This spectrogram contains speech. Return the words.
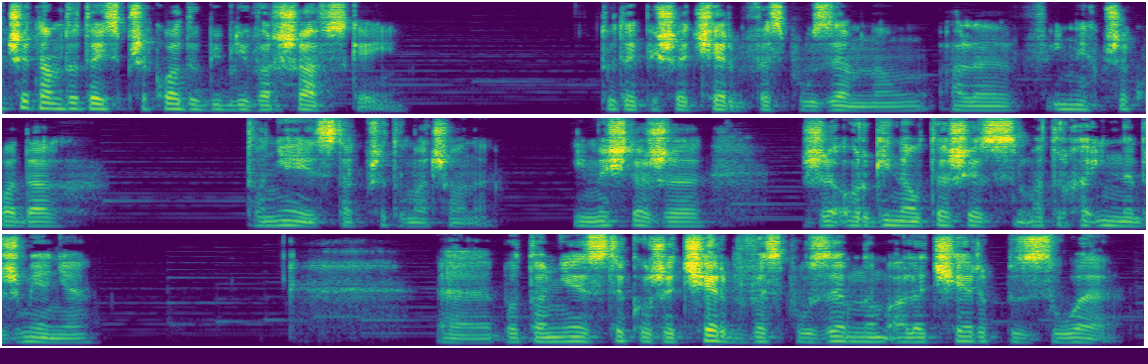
czytam tutaj z przekładu Biblii Warszawskiej. Tutaj pisze cierp wespół ze mną, ale w innych przekładach to nie jest tak przetłumaczone. I myślę, że, że oryginał też jest, ma trochę inne brzmienie, e, bo to nie jest tylko, że cierp wespół ze mną, ale cierp złe.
